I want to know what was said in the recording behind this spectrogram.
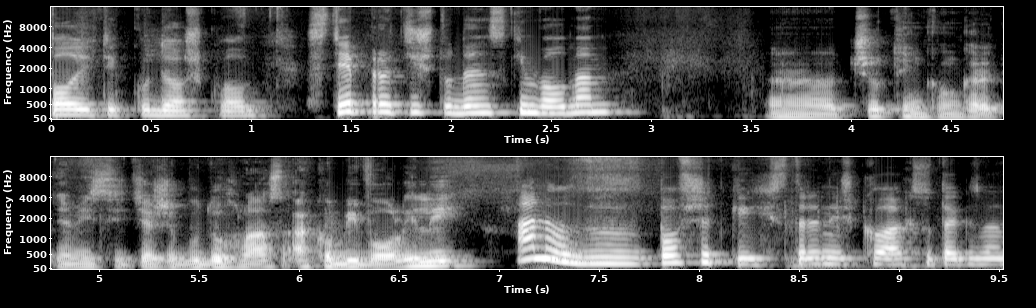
politiku do škôl. Ste proti študentským voľbám? Čo tým konkrétne myslíte, že budú hlas, ako by volili? Áno, po všetkých stredných školách sú tzv.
